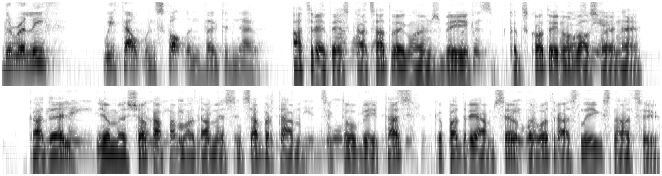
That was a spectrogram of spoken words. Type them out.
the relief we felt when Scotland voted no. Atcerieties, kāds atvieglojums bija, kad Skotija nobalsoja nē. Kādēļ? Jo mēs šokā pamodāmies un sapratām, cik tuvu bija tas, ka padarījām sevi par otrās līgas nāciju.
